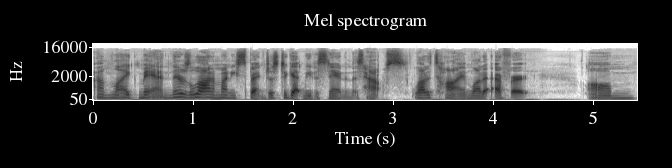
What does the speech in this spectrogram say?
I'm like, man, there's a lot of money spent just to get me to stand in this house. A lot of time, a lot of effort. Um,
